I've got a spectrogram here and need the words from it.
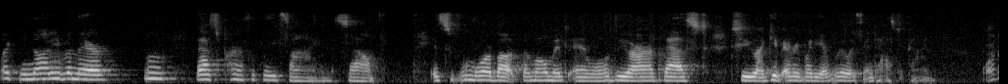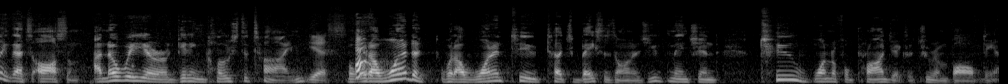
like you're not even there. Mm, that's perfectly fine. So it's more about the moment, and we'll do our best to uh, give everybody a really fantastic time. Well, I think that's awesome. I know we are getting close to time. Yes. But what I wanted to what I wanted to touch bases on is you've mentioned two wonderful projects that you're involved in.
